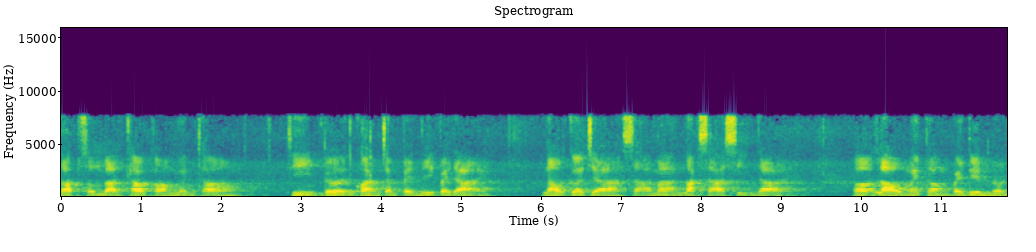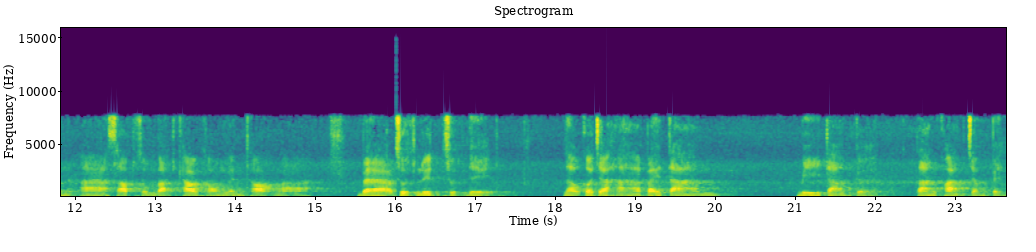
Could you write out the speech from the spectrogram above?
ทรัพย์สมบัติเข้าของเงินทอง ที่เกินความจำเป็นนี้ไปได้ เราก็จะสามารถรักษาศีลได้ เพราะเราไม่ต้องไปดิ้นรนหาทรัพย์สมบัติเข้าของเงินทองมา แบบสุดฤทธิ์สุดเดช เราก็จะหาไปตามมีตามเกิดตามความจำเป็น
